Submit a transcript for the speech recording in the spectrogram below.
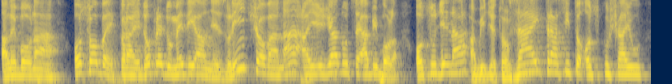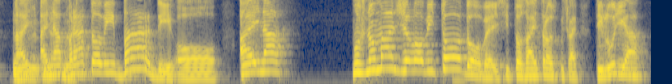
alebo na osobe, ktorá je dopredu mediálne zlinčovaná a je žiaduce, aby bola odsudená, A vyjde to? zajtra si to odskúšajú No, aj, aj na bratovi Bardyho, aj na možno manželovi Tódovej si to zajtra odskúšajú. Tí ľudia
